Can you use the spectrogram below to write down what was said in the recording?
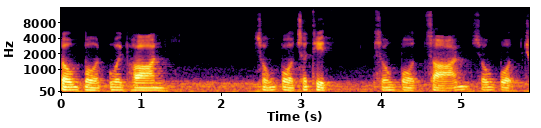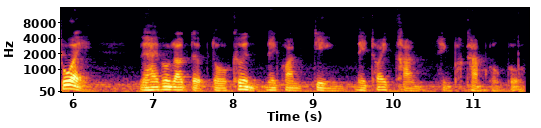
ทรงโปรดอวยพร ทรงโปรดสถิต ทรงโปรดสอน ทรงโปรดช่วย และให้พวกเราเติบโตขึ้นในความจริงในถ้อยคำแห่งพระคำของพระองค์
